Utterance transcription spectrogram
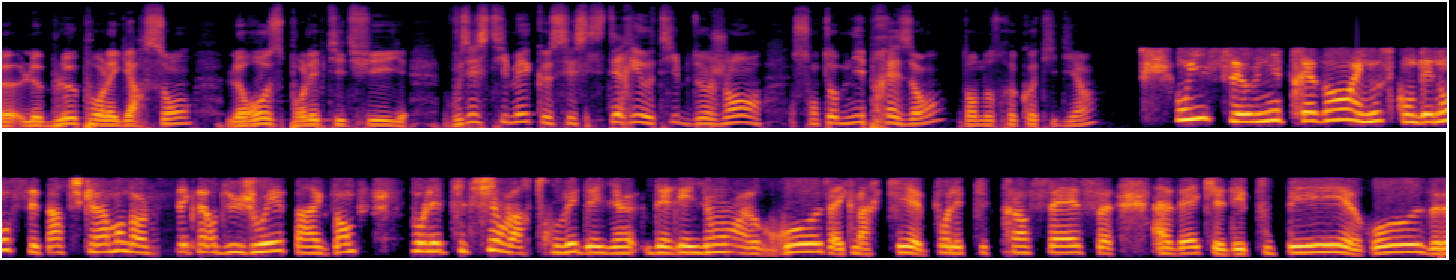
euh, le bleu pour les garçons, le rose pour les petites filles. Vous estimez que ces stéréotypes de genre sont omniprésents dans notre quotidien? Oui, c'est omniprésent et nous, ce qu'on dénonce, c'est particulièrement dans le secteur du jouet, par exemple. Pour les petites filles, on va retrouver des, rayons euh, roses avec marqué pour les petites princesses, avec des poupées roses,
